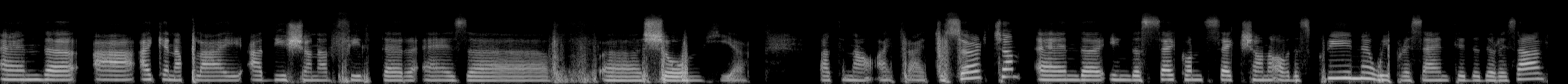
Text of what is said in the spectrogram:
and uh, uh, I can apply additional filter as uh, shown here but now I try to search. And uh, in the second section of the screen we presented the result.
